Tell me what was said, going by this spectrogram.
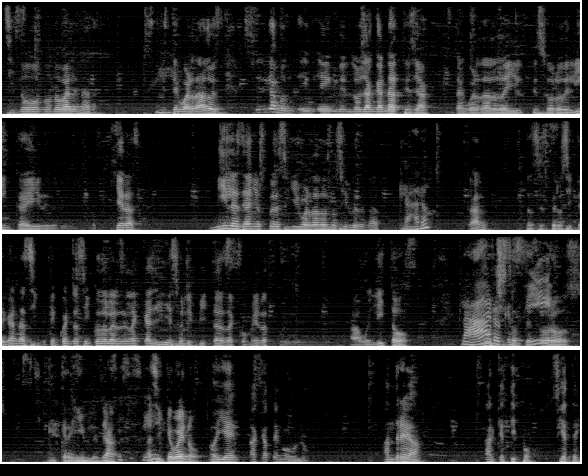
Si no, no, no vale nada. sí. esté guardado, es- digamos, en, en los yanganates ya, están guardados ahí el tesoro del Inca y de, de lo que quieras. Miles de años puede seguir guardado, no sirve de nada, Claro, claro. Entonces, pero si te ganas, te encuentras 5 dólares en la calle y eso le invitas a comer a tu abuelito, claro puchi, que son sí. tesoros increíbles, ¿ya? Sí, sí, sí. Así que bueno, Oye, acá tengo uno. Andrea, arquetipo, 7.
